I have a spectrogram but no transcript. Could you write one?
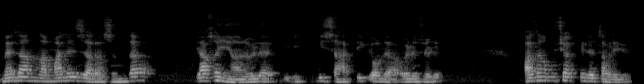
Medan'la Malezya arasında yakın yani öyle bir, bir saatlik yol ya öyle söyleyeyim. Adam uçak bilet alıyor.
